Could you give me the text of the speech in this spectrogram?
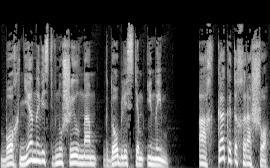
Бог ненависть внушил нам к доблестям иным. Ах, как это хорошо!»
